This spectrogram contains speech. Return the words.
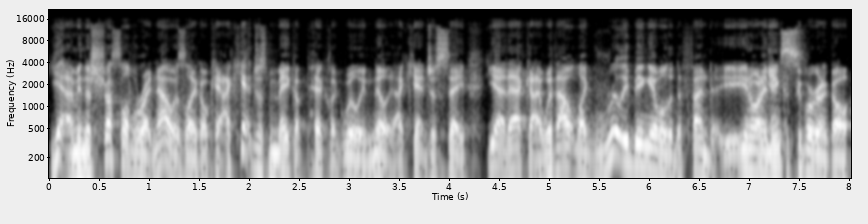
yeah, I mean the stress level right now is like, okay, I can't just make a pick like willy nilly. I can't just say, yeah, that guy without like really being able to defend it. You- know what I mean? Because people are going to go,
